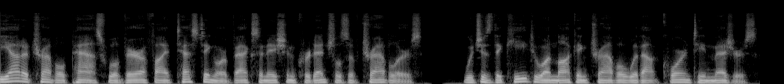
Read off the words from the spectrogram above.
IATA Travel Pass will verify testing or vaccination credentials of travelers, which is the key to unlocking travel without quarantine measures.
